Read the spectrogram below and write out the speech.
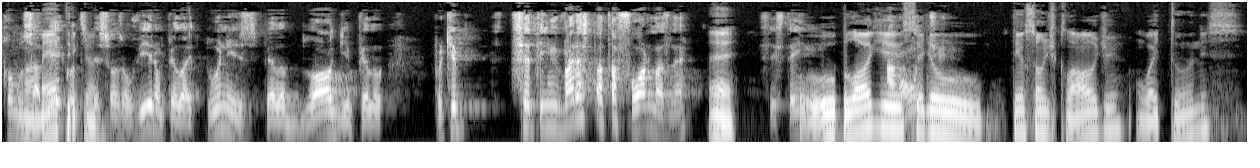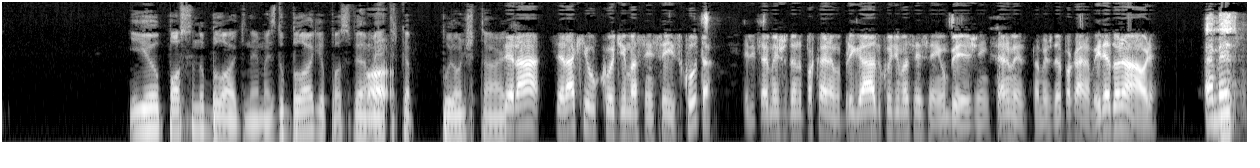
como Uma saber métrica? quantas pessoas ouviram? Pelo iTunes, pelo blog, pelo. Porque você tem várias plataformas, né? É. Vocês têm. O blog Aonde? seria o. Tem o SoundCloud, o iTunes. E eu posto no blog, né? Mas do blog eu posso ver a Ó. métrica por onde tá. Será, será que o Kojima Sensei escuta? Ele tá me ajudando pra caramba. Obrigado, Kojima Sensei. Um beijo, hein? Sério mesmo, tá me ajudando pra caramba. Ele é a Dona Áurea. É mesmo?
